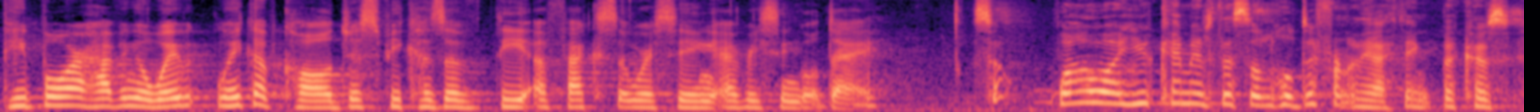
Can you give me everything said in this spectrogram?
people are having a wake up call just because of the effects that we're seeing every single day. Wawa, you came into this a little differently, I think, because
